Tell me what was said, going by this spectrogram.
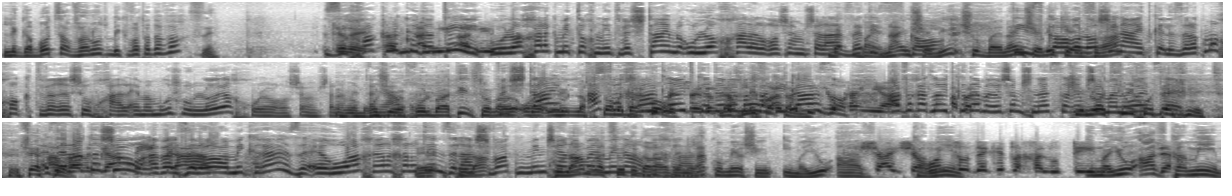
לגבות סרבנות בעקבות הדבר הזה. זה תראה, חוק אני- נקודתי, אני- הוא לא חלק מתוכנית, ושתיים, הוא לא חל על ראש הממשלה, ב- זה בעיניים תזכור. שלי, שוב, בעיניים שלי תזכור, הוא לא כאזרח- שינה את, זה לא כמו חוק טבריה שהוא חל, הם אמרו שהוא לא יחול על ראש הממשלה הם נתניהו. אמרו שהוא יחול בעתיד, זאת אומרת, ושתיים, אף לחסום את אחד. לא התקדם עם החקיקה. הזו. אף אחד לא התקדם, היו שם שני כי שרים הם לא שמנעו הצליחו את זה. טכנית. זה לא קשור, אבל זה לא המקרה, זה אירוע אחר לחלוטין, זה כולם- להשוות מין שאינו את מינו הזה, אני בכלל. רק אומר שאם אם היו אז קמים. אם היו אז זה- קמים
